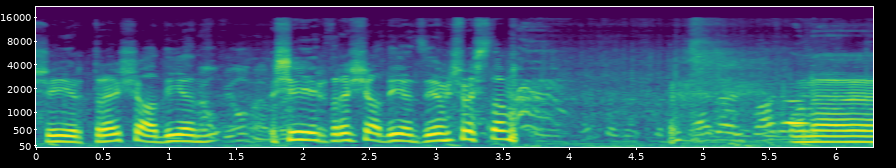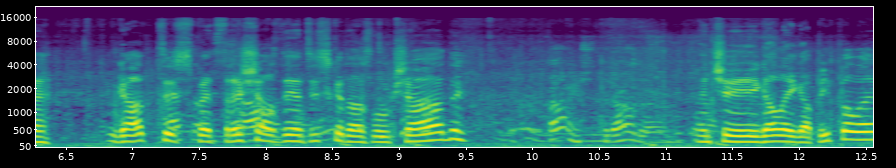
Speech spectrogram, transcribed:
šī ir trešā diena. Šī ir trešā diena Ziemassvētkiem. Un uh, Gatis pēc trešās dienas izskatās lūk šādi. Tā viņš strādā. Viņš ir galīgā pipelē.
